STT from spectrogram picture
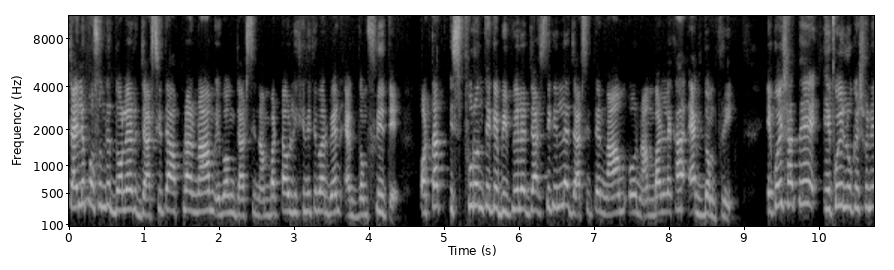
চাইলে পছন্দের দলের জার্সিতে আপনার নাম এবং জার্সি নাম্বারটাও লিখে নিতে পারবেন একদম ফ্রিতে অর্থাৎ স্ফুরন থেকে বিপিএল এর জার্সি কিনলে জার্সিতে নাম ও নাম্বার লেখা একদম ফ্রি একই সাথে, একই লোকেশনে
